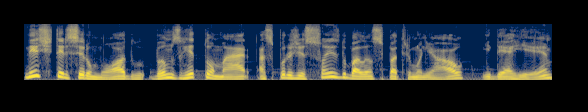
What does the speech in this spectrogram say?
Neste terceiro módulo, vamos retomar as projeções do balanço patrimonial e DRE,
